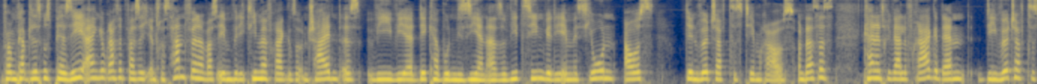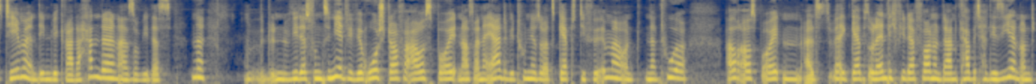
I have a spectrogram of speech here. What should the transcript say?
vom Kapitalismus per se eingebracht hat, was ich interessant finde, was eben für die Klimafrage so entscheidend ist, wie wir dekarbonisieren. Also wie ziehen wir die Emissionen aus den Wirtschaftssystemen raus? Und das ist keine triviale Frage, denn die Wirtschaftssysteme, in denen wir gerade handeln, also wie das, ne, wie das funktioniert, wie wir Rohstoffe ausbeuten aus einer Erde, wir tun ja so, als gäbe es die für immer und Natur auch ausbeuten, als gäbe es unendlich viel davon und dann kapitalisieren und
